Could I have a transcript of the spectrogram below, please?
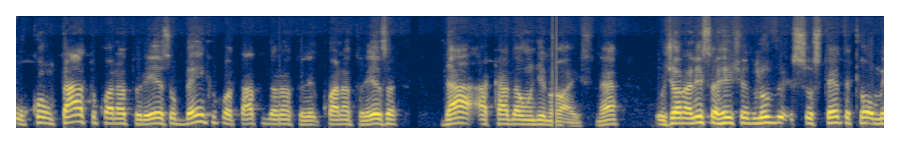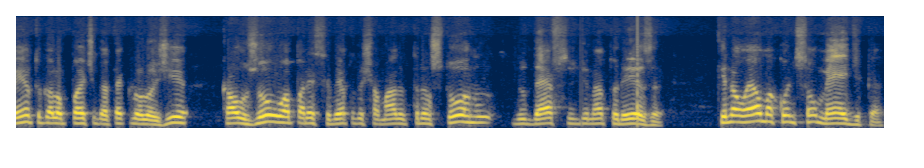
o contato com a natureza, o bem que o contato natureza, com a natureza dá a cada um de nós. Né? O jornalista Richard Louv sustenta que o aumento galopante da tecnologia causou o aparecimento do chamado transtorno do déficit de natureza, que não é uma condição médica,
